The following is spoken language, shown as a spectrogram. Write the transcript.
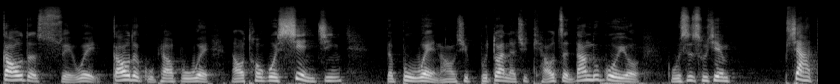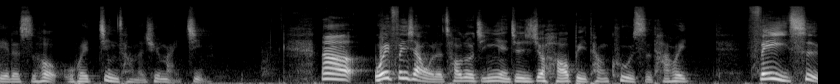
高的水位、高的股票部位，然后透过现金的部位，然后去不断的去调整。当如果有股市出现下跌的时候，我会进场的去买进。那我会分享我的操作经验，就是就好比汤库斯他会。飞一次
